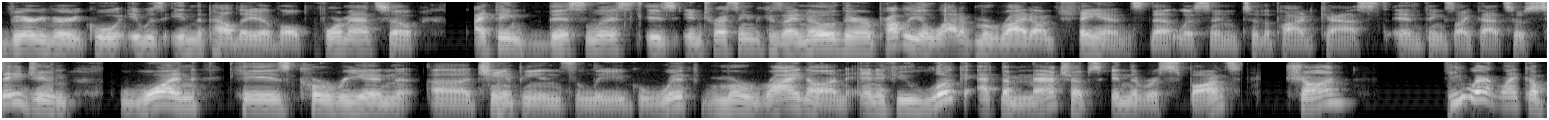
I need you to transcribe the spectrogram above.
Very very cool it was in the Paldea Evolved format so I think this list is interesting because I know there are probably a lot of Miraidon fans that listen to the podcast and things like that. So Sejun won his Korean uh, Champions League with Miraidon. And if you look at the matchups in the response, Sean, he went like a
